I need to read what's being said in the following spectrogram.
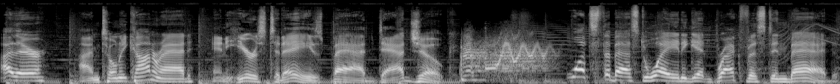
Hi there, I'm Tony Conrad, and here's today's bad dad joke. What's the best way to get breakfast in bed?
